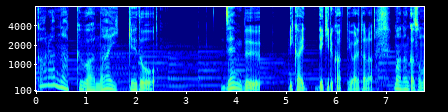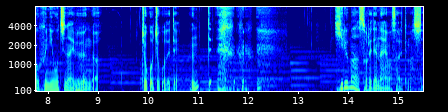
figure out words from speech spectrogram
からなくはないけど全部理解できるかって言われたらまあなんかその腑に落ちない部分がちょこちょこ出てんって。昼間はそれで悩まされてまし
